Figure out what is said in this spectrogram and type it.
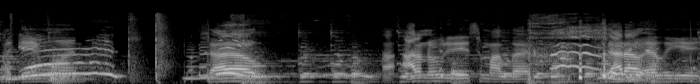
my day one. Shout out. I, I don't know who it is to my left. Shout out Elliot.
